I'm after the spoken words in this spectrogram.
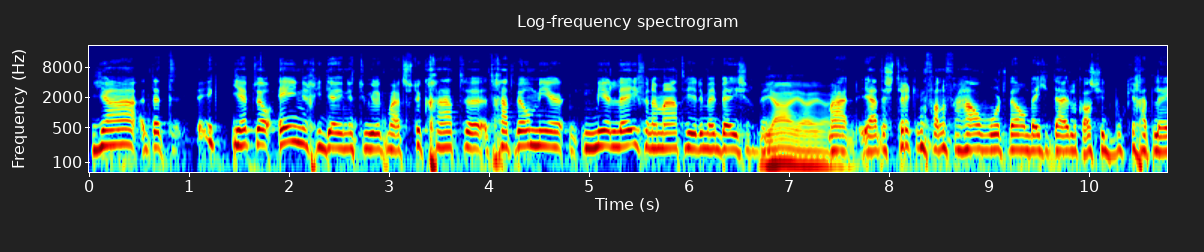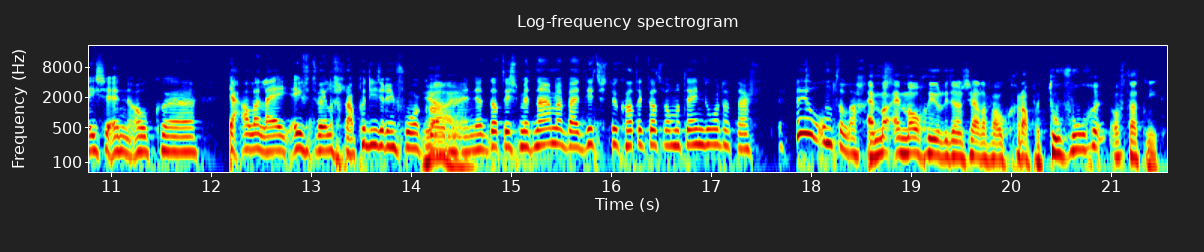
Ja, dat, ik, je hebt wel enig idee natuurlijk... maar het stuk gaat, eh, het gaat wel meer, meer leven naarmate je ermee bezig bent. Ja, ja, ja. Maar ja, de strekking van een verhaal wordt wel een beetje duidelijk... als je het boekje gaat lezen en ook eh, ja, allerlei eventuele grappen die erin voorkomen. Ja, ja. En eh, dat is met name bij dit stuk had ik dat wel meteen door... dat daar veel om te lachen En, en mogen jullie dan zelf ook grappen toevoegen of dat niet?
